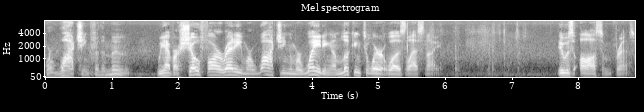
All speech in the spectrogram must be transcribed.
we're watching for the moon. We have our shofar ready and we're watching and we're waiting. I'm looking to where it was last night. It was awesome, friends.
